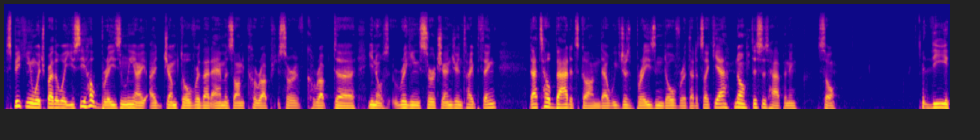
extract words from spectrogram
Speaking of which, by the way, you see how brazenly I, I jumped over that Amazon corrupt sort of corrupt, uh, you know, rigging search engine type thing. That's how bad it's gone. That we've just brazened over it. That it's like, yeah, no, this is happening. So the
